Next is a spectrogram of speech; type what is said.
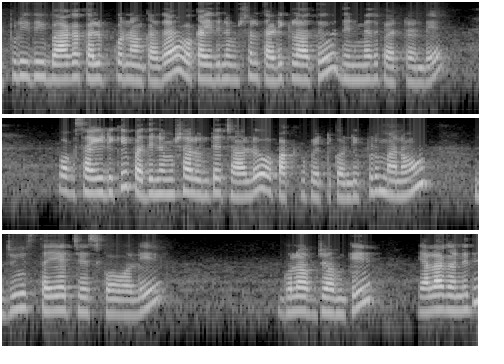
ఇప్పుడు ఇది బాగా కలుపుకున్నాం కదా ఒక ఐదు నిమిషాలు తడి క్లాత్ దీని మీద పెట్టండి. ఒక సైడ్కి పది నిమిషాలు ఉంటే చాలు ఒక పక్కకు పెట్టుకోండి. ఇప్పుడు మనం జ్యూస్ తయారు చేసుకోవాలి గులాబ్ జామ్కి. ఎలాగనేది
